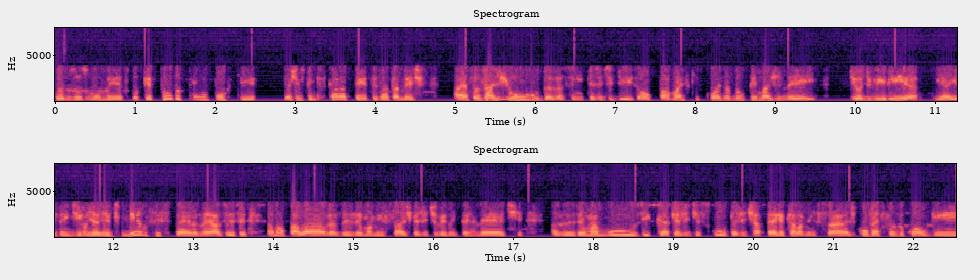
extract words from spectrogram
todos os momentos, porque tudo tem um porquê. E a gente tem que ficar atento exatamente a essas ajudas, assim, que a gente diz, opa, mas que coisa, nunca imaginei de onde viria, e aí vem de onde a gente menos se espera, né? Às vezes é uma palavra, às vezes é uma mensagem que a gente vê na internet, às vezes é uma música que a gente escuta, a gente já pega aquela mensagem, conversando com alguém,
